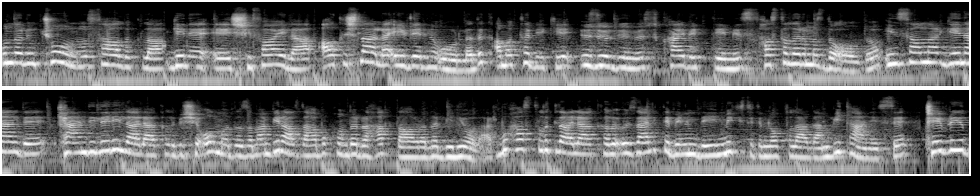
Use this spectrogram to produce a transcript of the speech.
Bunların çoğunu sağlıkla, gene e, şifayla, alkışlarla evlerine uğurladık. Ama tabii ki üzüldüğümüz, kaybettiğimiz hastalarımız da oldu. İnsanlar genelde kendileriyle alakalı bir şey olmadığı zaman biraz daha bu konuda rahat davranabiliyorlar. Bu hastalıkla alakalı özellikle benim değinmek istediğim noktalardan bir tanesi çevreye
